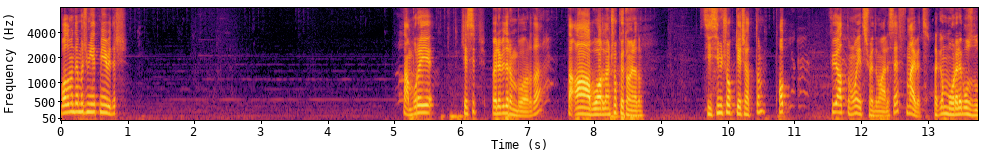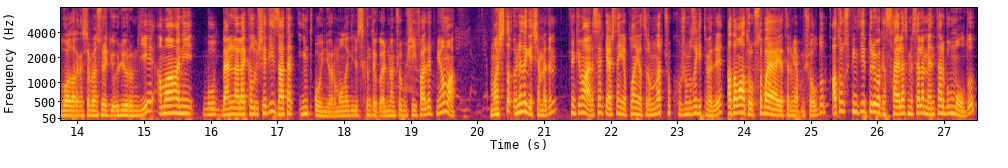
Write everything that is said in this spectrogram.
Bu adamın damage'ım yetmeyebilir. Tamam burayı kesip ölebilirim bu arada. Ta Aa bu arada ben çok kötü oynadım. CC'mi çok geç attım. Hop. Q'yu attım ama yetişmedi maalesef. My bad. Takım morali bozuldu bu arada arkadaşlar ben sürekli ölüyorum diye. Ama hani bu benimle alakalı bir şey değil. Zaten int oynuyorum. Onunla ilgili sıkıntı yok. Ölmem çok bir şey ifade etmiyor ama Maçta öne de geçemedim. Çünkü maalesef gerçekten yapılan yatırımlar çok hoşumuza gitmedi. Adam Aatrox'a bayağı yatırım yapmış oldu. Aatrox pinkleyip duruyor bakın. Sylas mesela mental boom oldu.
